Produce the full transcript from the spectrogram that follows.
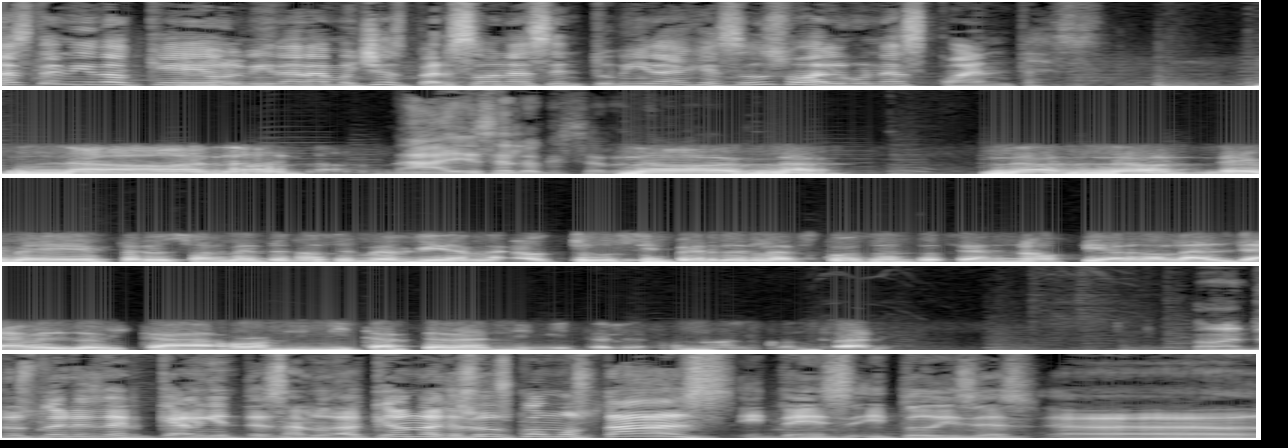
¿has tenido que olvidar a muchas personas en tu vida, Jesús, o algunas cuantas? No, no, no. Ah, eso es lo que se refiere. No, no, no, no, eh, eh, pero usualmente no se me olvidan. O Tú sí pierdes las cosas, o sea, no pierdo las llaves del carro, ni mi cartera, ni mi teléfono, al contrario. No, entonces tú eres el que alguien te saluda. ¿Qué onda, Jesús? ¿Cómo estás? Y, te, y tú dices, ah,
